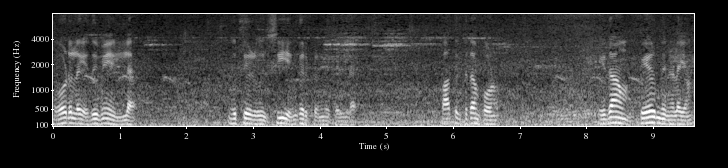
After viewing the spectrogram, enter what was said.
போர்டில் எதுவுமே இல்லை. நூற்றி எழுபது சி எங்கே இருக்குன்னு தெரியல. பார்த்துக்கிட்டு தான் போகணும். இதுதான் பேருந்து நிலையம்.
